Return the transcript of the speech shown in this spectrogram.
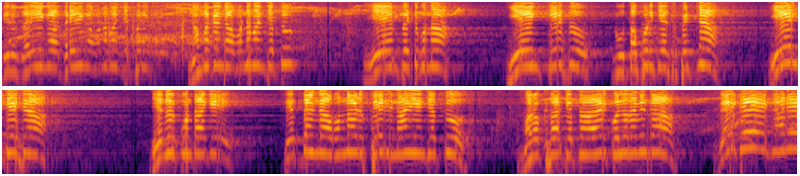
మీరు ధైర్యంగా ధైర్యంగా ఉండమని చెప్పని నమ్మకంగా ఉండమని చెప్తూ ఏం పెట్టుకున్నా ఏం కేసు నువ్వు తప్పుడు కేసు పెట్టినా ఏం చేసినా ఎదుర్కొంటాకి సిద్ధంగా ఉన్నాడు పేరు నాని అని చెప్తూ మరొకసారి చెప్తున్నా కొల్లు రవీంద్ర వెయిటింగ్ నాని.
